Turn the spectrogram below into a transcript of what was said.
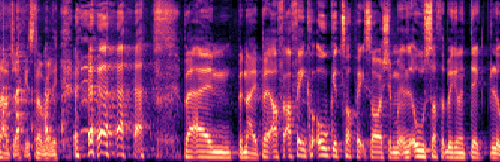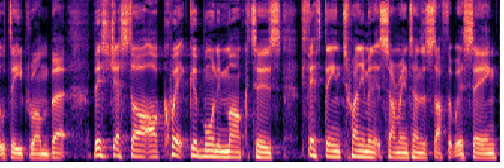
no, joking, it's not really. but um, but no, but I, I think all good topics, Aisha, and all stuff that we're going to dig a little deeper on. But this is just our, our quick Good Morning Marketers 15, 20 minute summary in terms of stuff that we're seeing.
